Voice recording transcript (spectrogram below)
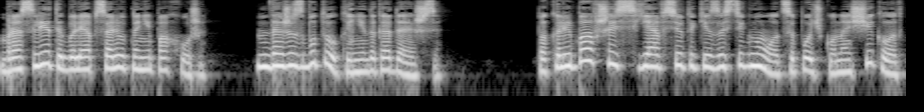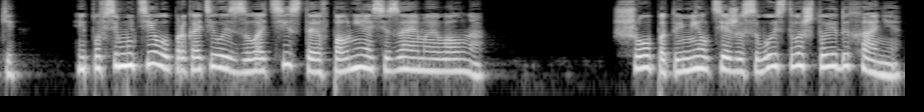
Браслеты были абсолютно не похожи. Даже с бутылкой не догадаешься. Поколебавшись, я все-таки застегнула цепочку на щиколотке, и по всему телу прокатилась золотистая, вполне осязаемая волна. Шепот имел те же свойства, что и дыхание,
